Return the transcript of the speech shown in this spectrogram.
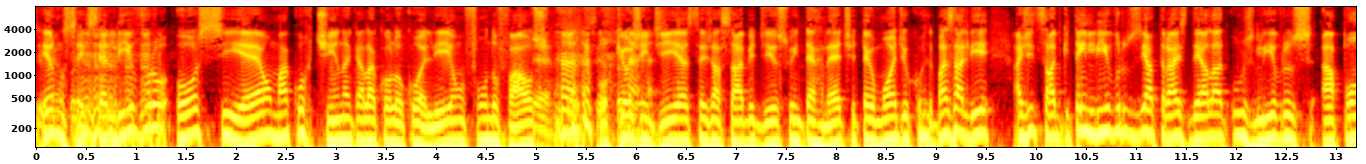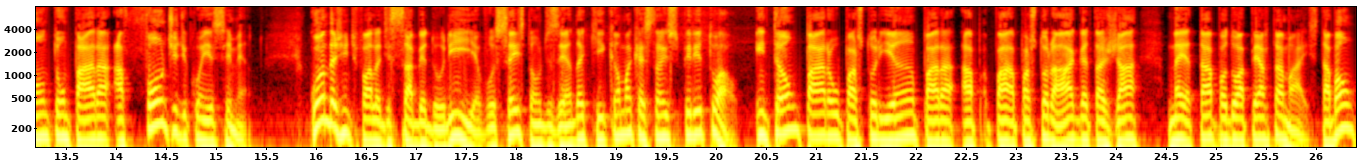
eu não sei se é livro ou se é uma cortina que ela colocou ali, um fundo falso. É, porque hoje em dia você já sabe disso, internet tem um monte de coisa. Mas ali a gente sabe que tem livros e atrás dela os livros apontam para a fonte de conhecimento. Quando a gente fala de sabedoria, vocês estão dizendo aqui que é uma questão espiritual. Então, para o pastor Ian, para a, para a pastora Ágata, já na etapa do aperta mais, tá bom?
